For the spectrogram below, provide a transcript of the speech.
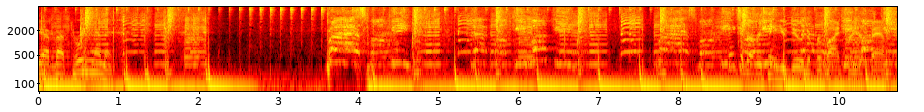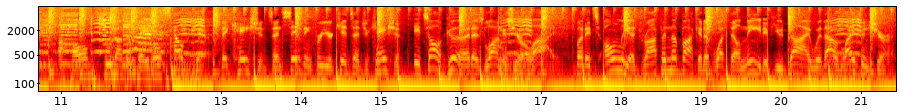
Yeah, about three minutes. Brass monkey, that funky monkey. Brass monkey. Think of everything you do to provide for your family. A home, food on the table, healthcare, vacations, and saving for your kids' education. It's all good as long as you're alive, but it's only a drop in the bucket of what they'll need if you die without life insurance.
